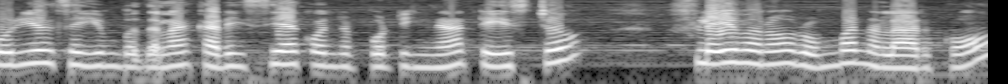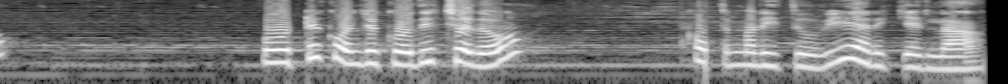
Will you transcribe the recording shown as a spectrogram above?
பொரியல் செய்யும் போதெல்லாம் கடைசியாக கொஞ்சம் போட்டிங்கன்னா டேஸ்ட்டும் ஃப்ளேவரும் ரொம்ப நல்லாயிருக்கும். போட்டு கொஞ்சம் கொதித்ததும் கொத்தமல்லி தூவி இறக்கிடலாம்.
